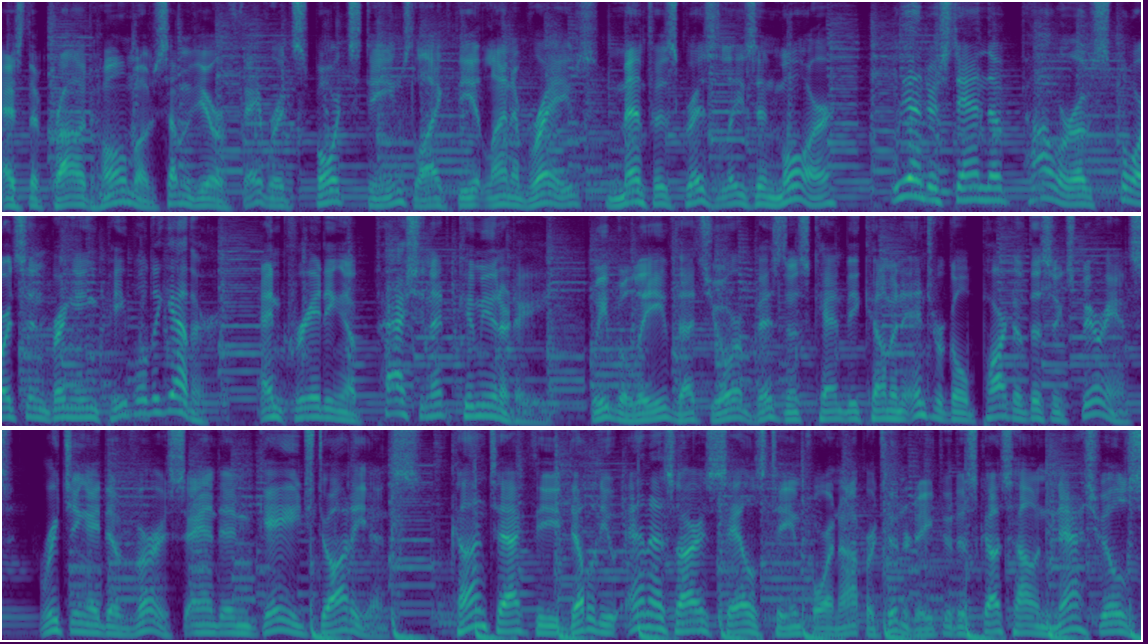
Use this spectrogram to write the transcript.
As the proud home of some of your favorite sports teams like the Atlanta Braves, Memphis Grizzlies, and more, we understand the power of sports in bringing people together and creating a passionate community. We believe that your business can become an integral part of this experience, reaching a diverse and engaged audience. Contact the WNSR sales team for an opportunity to discuss how Nashville's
